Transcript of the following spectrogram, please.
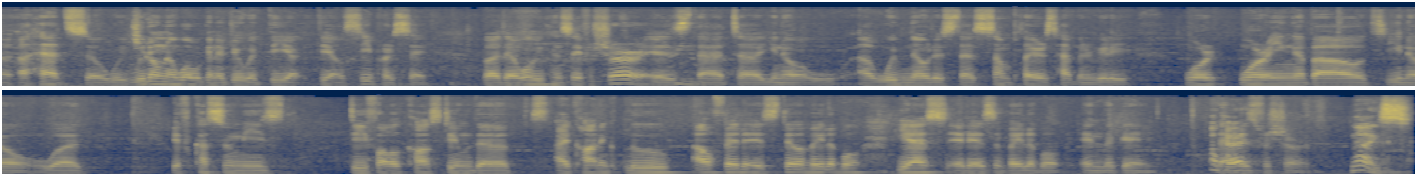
uh, ahead, so we, we don't know what we're going to do with the DLC per se. But uh, what we can say for sure is that uh, you know uh, we've noticed that some players have been really wor- worrying about you know what if Kasumi's default costume, the iconic blue outfit, is still available. Yes, it is available in the game. Okay. That is for sure. Nice.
